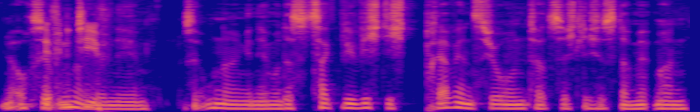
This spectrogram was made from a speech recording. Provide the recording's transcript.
Ja, auch sehr Definitiv. unangenehm. Sehr unangenehm. Und das zeigt, wie wichtig Prävention tatsächlich ist, damit man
